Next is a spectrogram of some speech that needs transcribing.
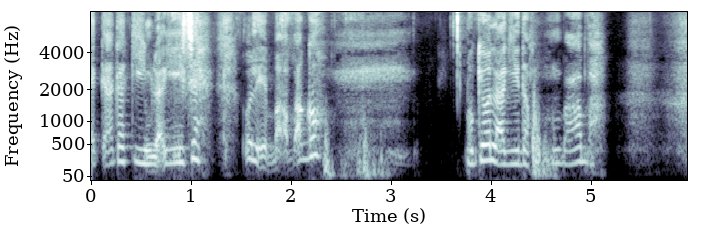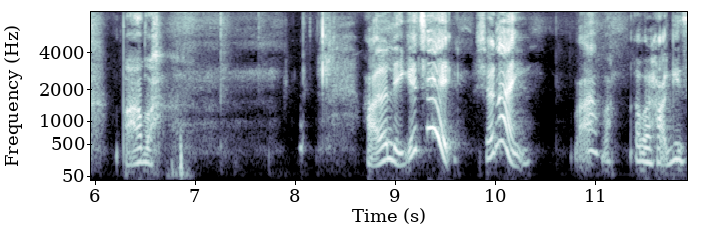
একা একা ক্রিম লাগিয়েছে? ওলে বাবা গো, ওকেও লাগিয়ে দাও। বাবা বাবা, ভালো লেগেছে? শোনাই বাহ, আবার হাগিস।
